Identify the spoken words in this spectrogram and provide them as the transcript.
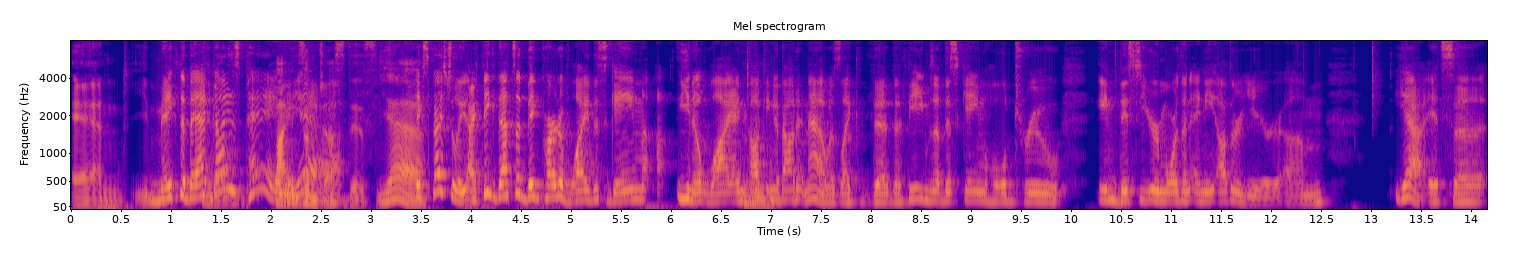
and you make the bad you know, guys pay find yeah. some justice yeah especially i think that's a big part of why this game uh, you know why Mm-hmm. i'm talking about it now is like the the themes of this game hold true in this year more than any other year um yeah it's a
